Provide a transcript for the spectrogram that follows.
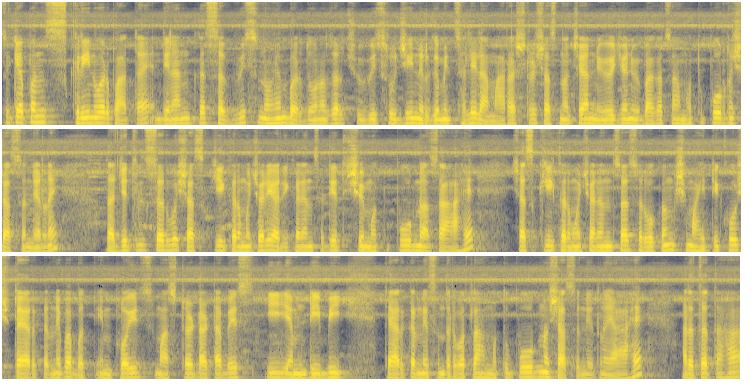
जसं की आपण स्क्रीनवर पाहताय दिनांक सव्वीस नोव्हेंबर दोन हजार चोवीस रोजी निर्गमित झालेला महाराष्ट्र शासनाच्या नियोजन विभागाचा महत्त्वपूर्ण शासन निर्णय. राज्यातील सर्व शासकीय कर्मचारी अधिकाऱ्यांसाठी अतिशय महत्त्वपूर्ण असा आहे. शासकीय कर्मचाऱ्यांचा सर्वकंष माहितीकोश तयार करण्याबाबत employees master database E M D B तयार करण्यासंदर्भातला हा महत्त्वपूर्ण शासन निर्णय आहे. अर्थात हा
